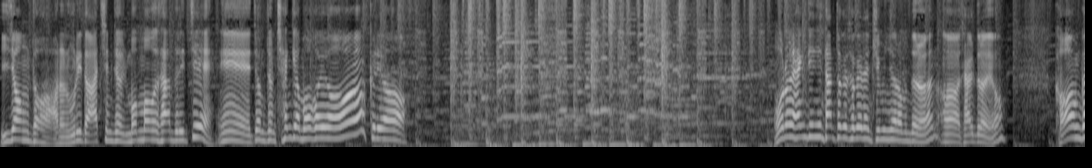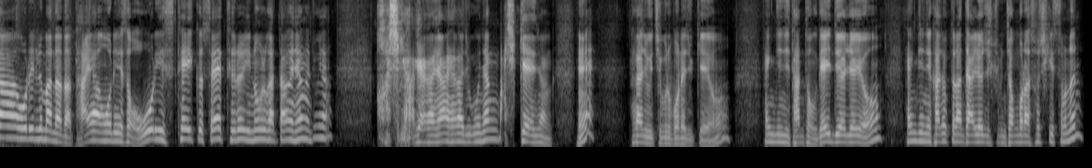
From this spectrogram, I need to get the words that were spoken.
이 정도는 우리도 아침 좀 못 먹은 사람들 있지? 예, 좀, 좀 챙겨 먹어요. 그래요. 오늘 행진인 단톡에 소개된 주민 여러분들은, 어, 잘 들어요. 건강한 오리를 만나다 다양한 오리에서 오리 스테이크 세트를 이놈을 갖다가 그냥 그냥 거시기하게 그냥 해가지고 그냥 맛있게 그냥, 예? 해가지고 집으로 보내줄게요. 행진이 단톡 내일도 열려요. 행진이 가족들한테 알려주고 싶은 정보나 소식 있으면은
